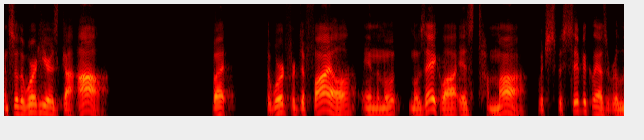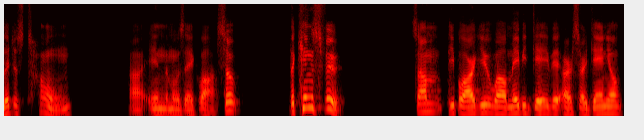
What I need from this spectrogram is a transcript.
And so the word here is ga'al, but the word for defile in the Mosaic law is tama, which specifically has a religious tone uh, in the Mosaic law. So the king's food. Some people argue, well, maybe David, or sorry, Daniel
